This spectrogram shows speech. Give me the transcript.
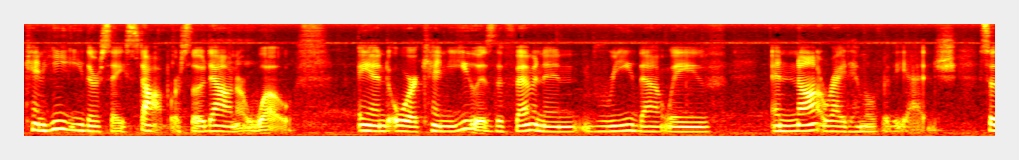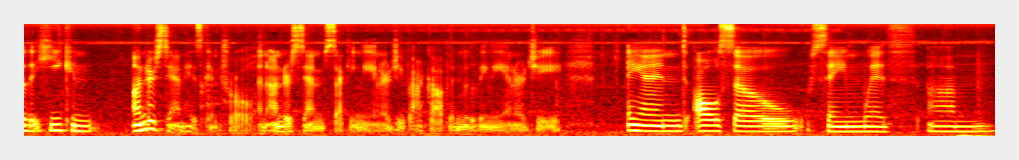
can he either say stop or slow down or whoa? And or can you as the feminine read that wave and not ride him over the edge so that he can understand his control and understand sucking the energy back up and moving the energy and also same with um,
